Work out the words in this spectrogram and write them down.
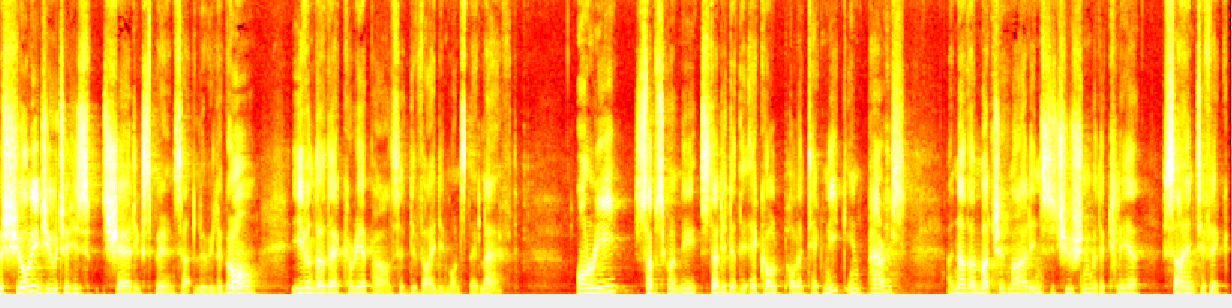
was surely due to his shared experience at Louis le Grand, even though their career paths had divided once they left. Henri subsequently studied at the École Polytechnique in Paris, another much admired institution with a clear scientific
